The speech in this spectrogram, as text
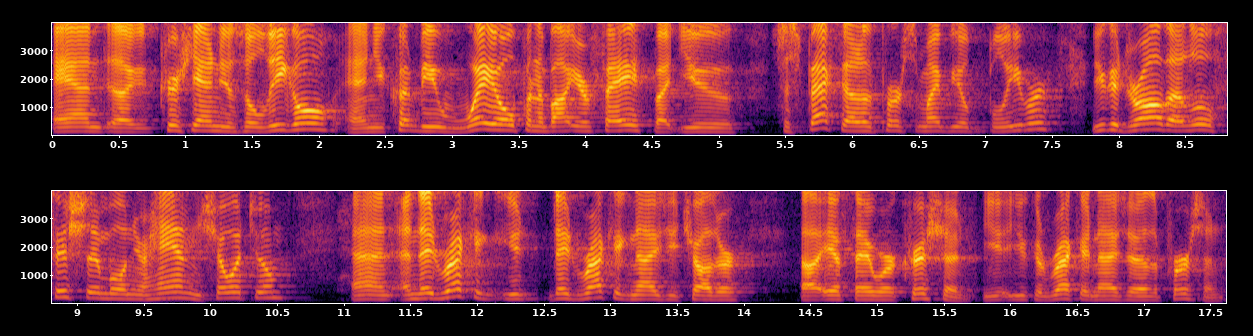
And uh, Christianity is illegal, and you couldn't be way open about your faith, but you suspect that other person might be a believer. You could draw that little fish symbol in your hand and show it to them, and, and they'd, rec- you, they'd recognize each other uh, if they were Christian. You, you could recognize the other person.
